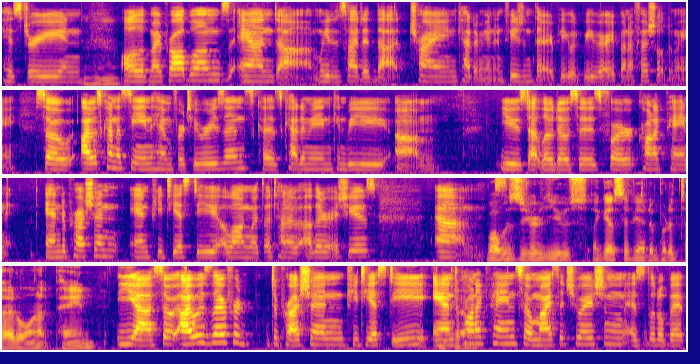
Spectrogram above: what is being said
history and all of my problems and um, we decided that trying ketamine infusion therapy would be very beneficial to me so i was kind of seeing him for two reasons because ketamine can be um, used at low doses for chronic pain and depression and ptsd along with a ton of other issues um, What was your use? I guess if you had to put a title on it, pain. yeah, so I was there for depression, PTSD, and Okay. chronic pain. So my situation is a little bit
